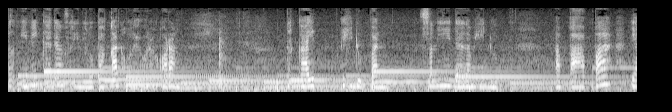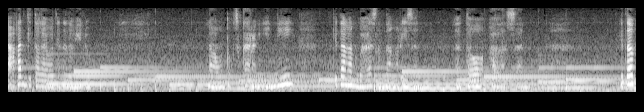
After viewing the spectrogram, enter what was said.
hal ini kadang sering dilupakan oleh orang-orang Terkait kehidupan seni dalam hidup. Apa-apa yang akan kita lewatin dalam hidup. Nah untuk sekarang ini kita akan bahas tentang reason atau alasan. Kita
